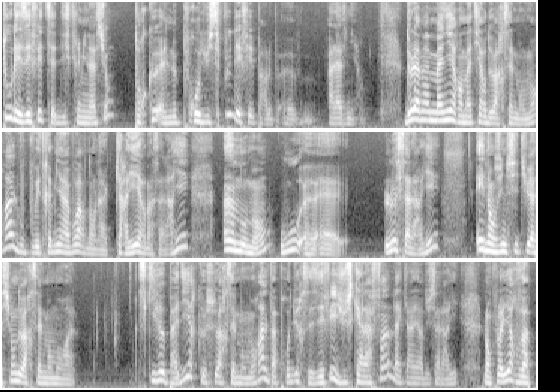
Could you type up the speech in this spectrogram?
tous les effets de cette discrimination pour qu'elle ne produise plus d'effets euh, à l'avenir. De la même manière, en matière de harcèlement moral, vous pouvez très bien avoir dans la carrière d'un salarié un moment où euh, le salarié est dans une situation de harcèlement moral. Ce qui ne veut pas dire que ce harcèlement moral va produire ses effets jusqu'à la fin de la carrière du salarié. L'employeur va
